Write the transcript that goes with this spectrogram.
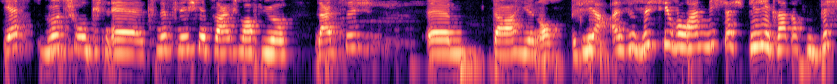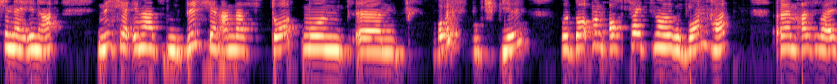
jetzt wird schon kn äh, knifflig, jetzt sage ich mal, für Leipzig ähm, da hier noch ein bisschen. Ja, also wisst ihr, woran mich das Spiel hier gerade auch ein bisschen erinnert? Mich erinnert es ein bisschen an das Dortmund ähm, wo Dortmund auch 2 zu 0 gewonnen hat. Ähm, also weil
